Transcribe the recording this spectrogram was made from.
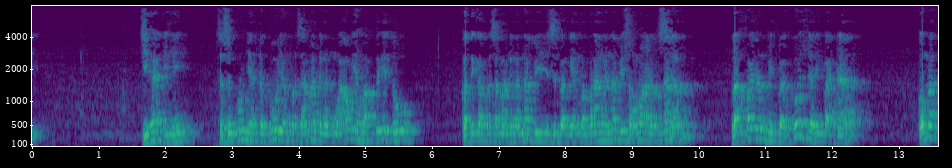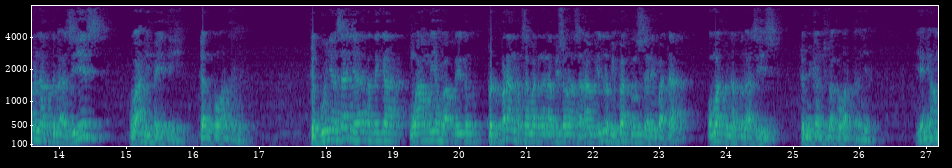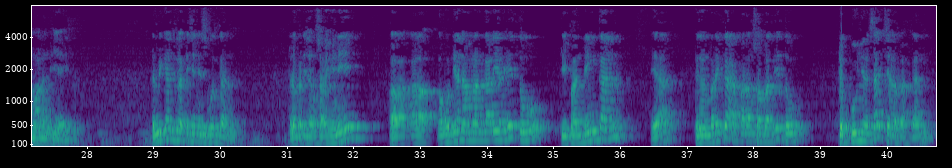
jihad ini Sesungguhnya debu yang bersama dengan Muawiyah waktu itu ketika bersama dengan Nabi di sebagian peperangan Nabi Shallallahu Alaihi Wasallam, khairun lebih bagus daripada Umar bin Abdul Aziz wa ahli dan keluarganya. Debunya saja ketika Muawiyah waktu itu berperang bersama dengan Nabi Wasallam itu lebih bagus daripada Umar bin Abdul Aziz. Demikian juga keluarganya. Ya ini amalan dia itu. Demikian juga di sini disebutkan dalam hadis yang sahih ini bahwa kalau kemudian amalan kalian itu dibandingkan ya dengan mereka para sahabat itu debunya saja bahkan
